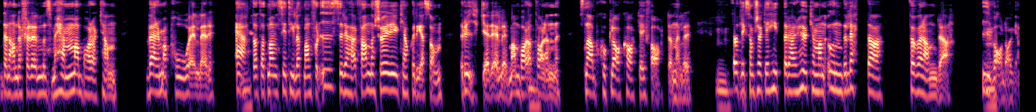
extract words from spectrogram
den andra föräldern som är hemma bara kan värma på eller äta. Mm. Så att man ser till att man får i sig det här. För annars så är det ju kanske det som ryker eller man bara mm. tar en snabb chokladkaka i farten. Eller, mm. För att liksom försöka hitta det här, hur kan man underlätta för varandra i mm. vardagen?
